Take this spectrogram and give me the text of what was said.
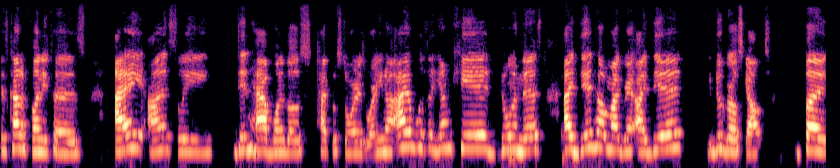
It's kind of funny because I honestly didn't have one of those type of stories where you know I was a young kid doing this. I did help my grand. I did do Girl Scouts, but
